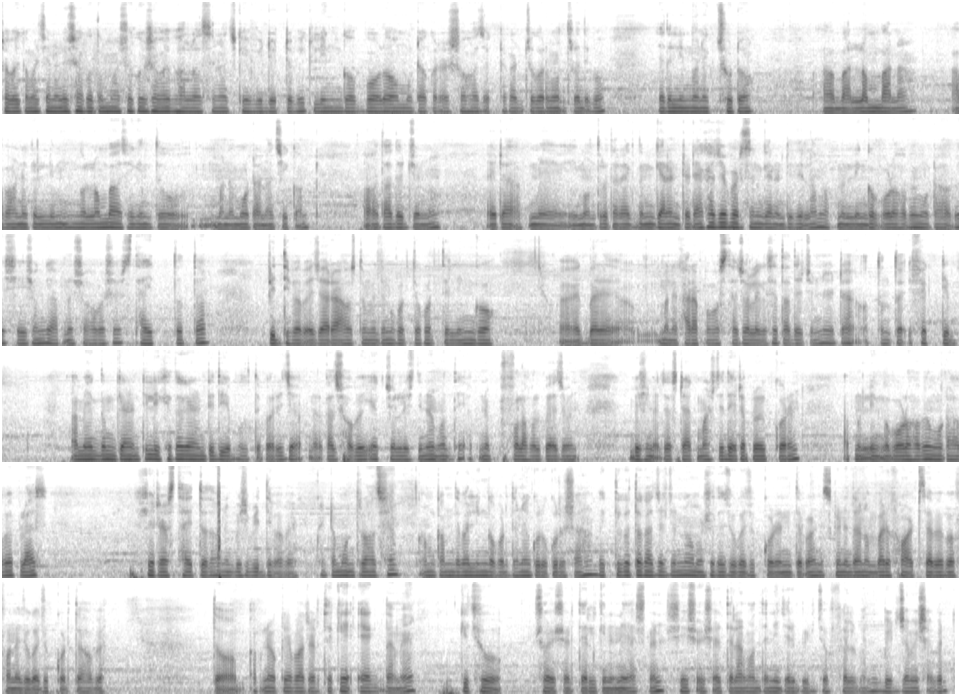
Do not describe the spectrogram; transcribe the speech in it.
সবাইকে আমার চ্যানেলে স্বাগতম। আশা করি সবাই ভালো আছেন। আজকে ভিডিওর টপিক লিঙ্গ বড় মোটা করার সহজ একটা কার্যকর মন্ত্র দেব। যাদের লিঙ্গ অনেক ছোট বা লম্বা না, আবার অনেকের লিঙ্গ লম্বা আছে কিন্তু মানে মোটা না চিকন তাদের জন্য এটা আপনি এই মন্ত্র দ্বারা একদম গ্যারান্টেড এক হাজার পার্সেন্ট গ্যারান্টি দিলাম, আপনার লিঙ্গ বড় হবে, মোটা হবে। সেই সঙ্গে আপনার সহবাসের স্থায়িত্বতা বৃদ্ধি পাবে। যারা হস্তমৈথুন করতে করতে লিঙ্গ একবারে মানে খারাপ অবস্থায় চলে গেছে, তাদের জন্য এটা অত্যন্ত ইফেক্টিভ আমি একদম গ্যারান্টি লিখিত গ্যারান্টি দিয়ে বলতে পারি যে আপনার কাজ হবেই। একচল্লিশ দিনের মধ্যে আপনি ফলাফল পেয়ে যাবেন। বেশি না জাস্ট এক মাস যদি এটা প্রয়োগ করেন, আপনার লিঙ্গ বড় হবে, মোটা হবে প্লাস সেটার স্থায়িত্বতা অনেক বেশি বৃদ্ধি পাবে। একটা মন্ত্র আছে, আম কামদেবা লিঙ্গ বর্ধনে গুরু গুরু সাহা। ব্যক্তিগত কাজের জন্য আমার সাথে যোগাযোগ করে নিতে পারেন। স্ক্রিনে দেওয়া নম্বরে হোয়াটসঅ্যাপে বা ফোনে যোগাযোগ করতে হবে। তো আপনাকে বাজার থেকে এক দামে কিছু সরিষার তেল কিনে নিয়ে আসবেন। সেই সরিষার তেলের মধ্যে নিজের বীর্য ফেলবেন, বীর্য মেশাবেন,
